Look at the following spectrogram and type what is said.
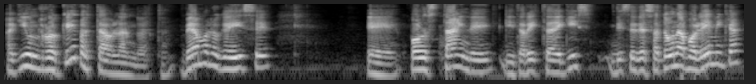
Aquí un rockero está hablando esto. Veamos lo que dice eh, Paul Stanley, guitarrista de Kiss. Dice, desató una polémica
